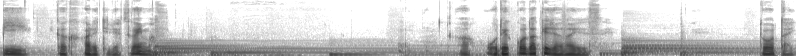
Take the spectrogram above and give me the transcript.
B が書かれているやつがいます。あおでこだけじゃないですね。胴体、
